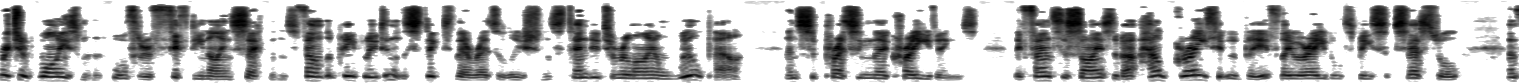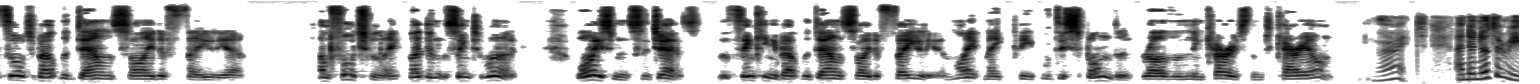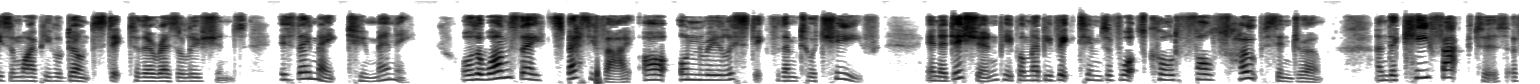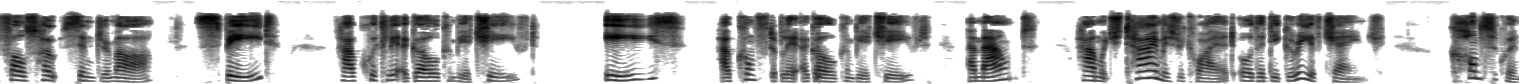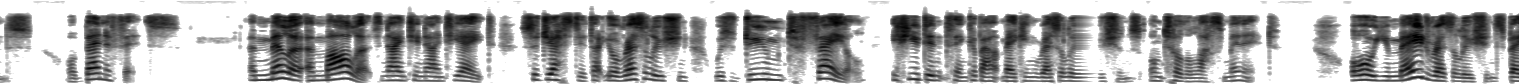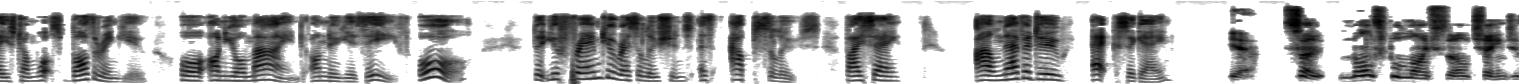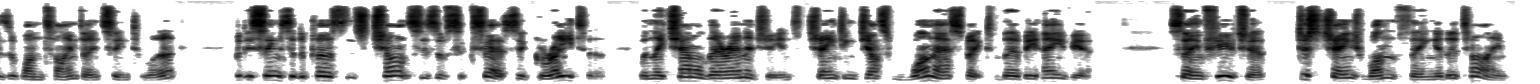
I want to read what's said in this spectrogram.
Richard Wiseman, author of 59 Seconds, found that people who didn't stick to their resolutions tended to rely on willpower and suppressing their cravings. They fantasized about how great it would be if they were able to be successful and thought about the downside of failure. Unfortunately, that didn't seem to work. Wiseman suggests that thinking about the downside of failure might make people despondent rather than encourage them to carry on. Right. And another reason why people don't stick to their resolutions is they make too many, or the ones they specify are unrealistic for them to achieve. In addition, people may be victims of what's called false hope syndrome, and the key factors of false hope syndrome are speed, how quickly a goal can be achieved, ease, how comfortably a goal can be achieved, amount, how much time is required or the degree of change, consequence or benefits. And Miller and Marlatt, 1998, suggested that your resolution was doomed to fail if you didn't think about making resolutions until the last minute or you made resolutions based on what's bothering you or on your mind on New Year's Eve, or that you framed your resolutions as absolutes by saying, I'll never do X again. Yeah. So multiple lifestyle changes at one time don't seem to work, but it seems that a person's chances of success are greater when they channel their energy into changing just one aspect of their behavior. So in future, just change one thing at a time.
